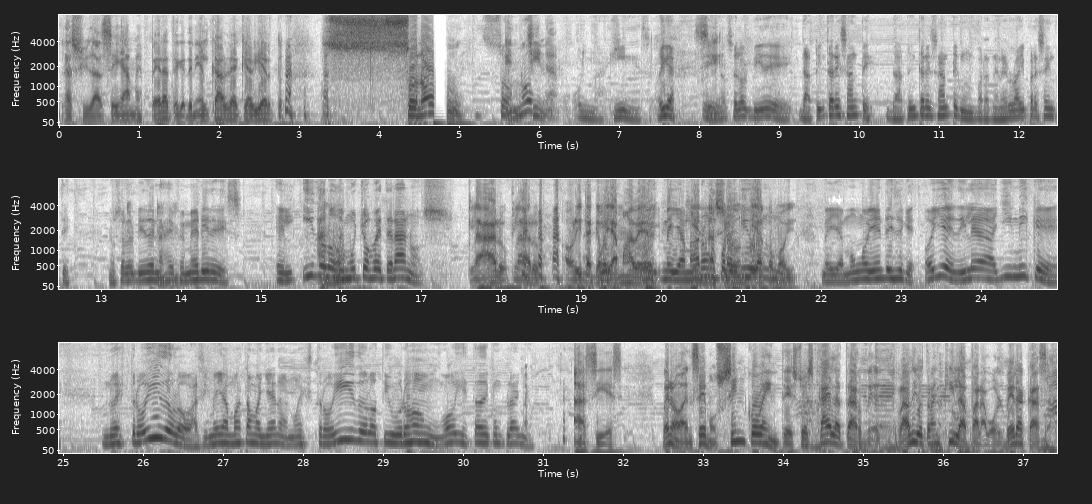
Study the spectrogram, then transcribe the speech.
La ciudad se llama, espérate que tenía el cable aquí abierto. Sonoku, en China. Oh, imagínense. Oiga, eh, no se le olvide, dato interesante, dato interesante como para tenerlo ahí presente. No se le olvide en las efemérides, el ídolo ah, de muchos veteranos. Claro, claro. Ahorita que vayamos a ver. Me, llamaron por aquí un día como hoy. Me llamó un oyente y dice que, oye, dile a Jimmy que nuestro ídolo, así me llamó esta mañana, nuestro ídolo tiburón, hoy está de cumpleaños. Así es. Bueno, avancemos. 5.20, esto es Cae la tarde. Radio tranquila para volver a casa.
